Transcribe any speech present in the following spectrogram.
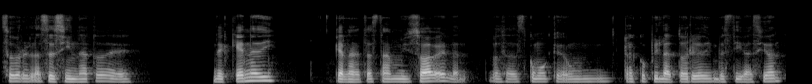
sobre el asesinato de, de Kennedy, que la neta está muy suave, o sea, es como que un recopilatorio de investigación,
